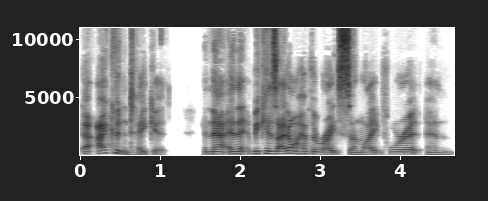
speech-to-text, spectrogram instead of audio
I, I couldn't take it. And that, and that, because I don't have the right sunlight for it. And,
